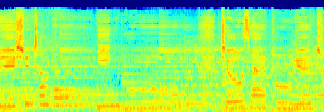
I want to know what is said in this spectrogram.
最寻常的一幕，就在不远处，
